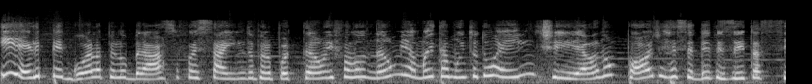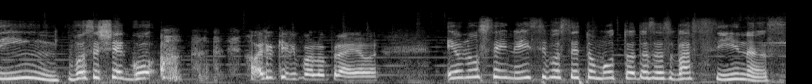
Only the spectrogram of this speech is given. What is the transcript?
E ele pegou ela pelo braço, foi saindo pelo portão e falou: Não, minha mãe tá muito doente, ela não pode receber visita assim. Você chegou. Olha o que ele falou pra ela. Eu não sei nem se você tomou todas as vacinas.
